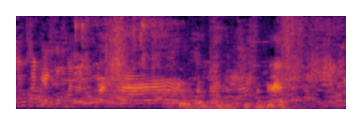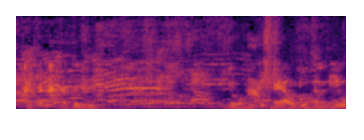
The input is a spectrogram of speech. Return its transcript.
คิว คิวคำเพลงตกมันแล้วไอ้จู่ทางแน่นี่จู่ทางแน่ไอ้จะงัดกระตื่นอยู่หางแถวอยู่ทางนิ้ว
